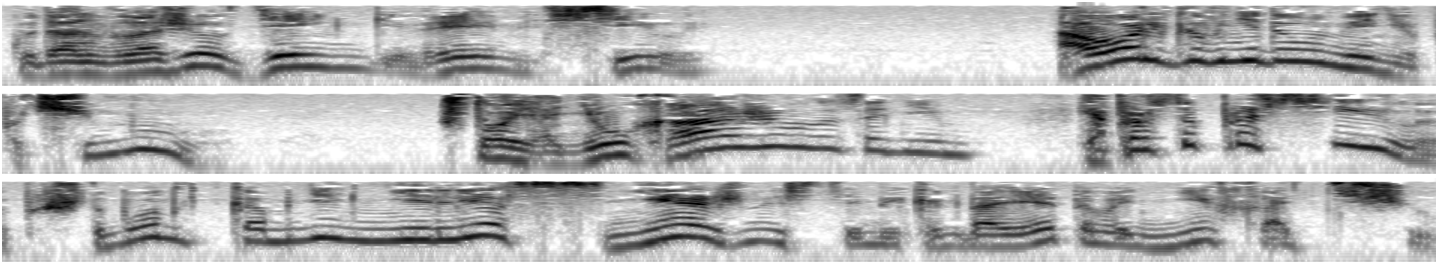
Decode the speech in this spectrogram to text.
куда он вложил деньги, время, силы. А Ольга в недоумении. Почему? Что, я не ухаживала за ним? Я просто просила, чтобы он ко мне не лез с нежностями, когда я этого не хочу.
